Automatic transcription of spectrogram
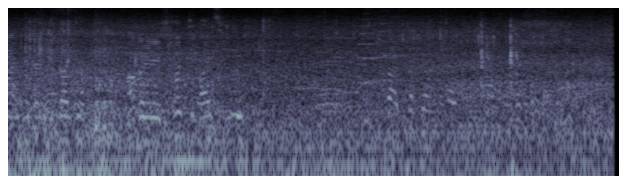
Aussage dann gesagt hat, aber nicht. Schritte weiß ich nicht.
